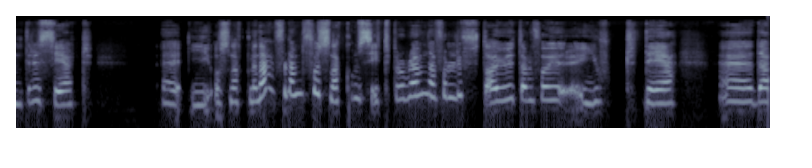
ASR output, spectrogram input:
interessert uh, i å snakke med deg. For de får snakke om sitt problem, de får lufta ut, de får gjort det de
